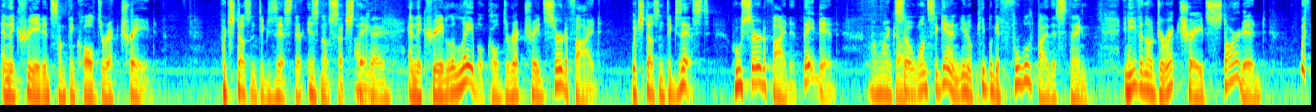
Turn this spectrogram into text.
and they created something called direct trade, which doesn't exist. There is no such thing. Okay. And they created a label called direct trade certified, which doesn't exist. Who certified it? They did. Oh my God. So once again, you know, people get fooled by this thing. And even though direct trade started with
